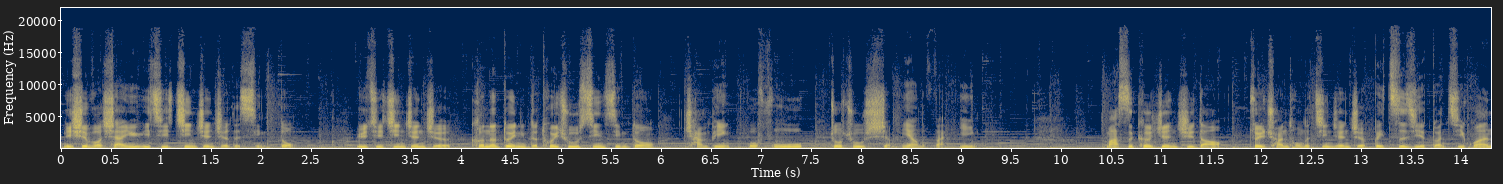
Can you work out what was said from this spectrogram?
你是否善于预期竞争者的行动？预期竞争者可能对你的推出新行动、产品或服务做出什么样的反应？马斯克认知到。最传统的竞争者被自己的短期观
